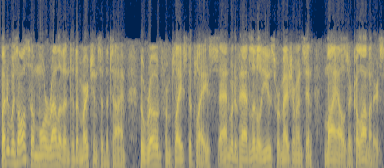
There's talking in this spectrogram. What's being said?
But it was also more relevant to the merchants of the time, who rode from place to place and would have had little use for measurements in miles or kilometers.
